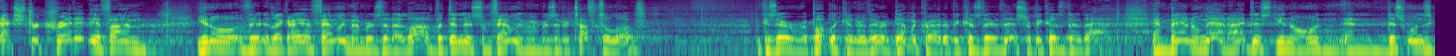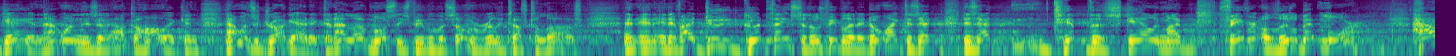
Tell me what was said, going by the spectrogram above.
extra credit if I'm, you know, the, like I have family members that I love, but then there's some family members that are tough to love because they're a Republican or they're a Democrat or because they're this or because they're that. And man, oh man, I just, you know, and, and this one's gay and that one is an alcoholic and that one's a drug addict. And I love most of these people, but some of them are really tough to love. And, and, and if I do good things to those people that I don't like, does that, does that tip the scale in my favor a little bit more? How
